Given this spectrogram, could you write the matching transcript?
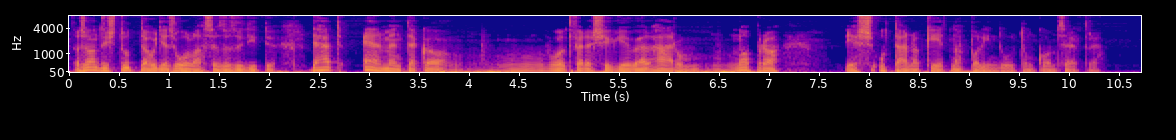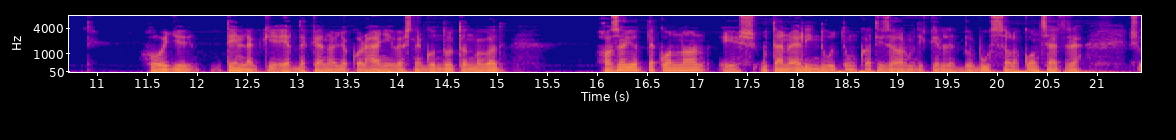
Az Andris tudta, hogy ez olasz, ez az üdítő. De hát elmentek a volt feleségével három napra, és utána két nappal indultunk koncertre. Hogy tényleg érdekelne, hogy akkor hány évesnek gondoltad magad, Hazajöttek onnan, és utána elindultunk a 13. kerületből busszal a koncertre, és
